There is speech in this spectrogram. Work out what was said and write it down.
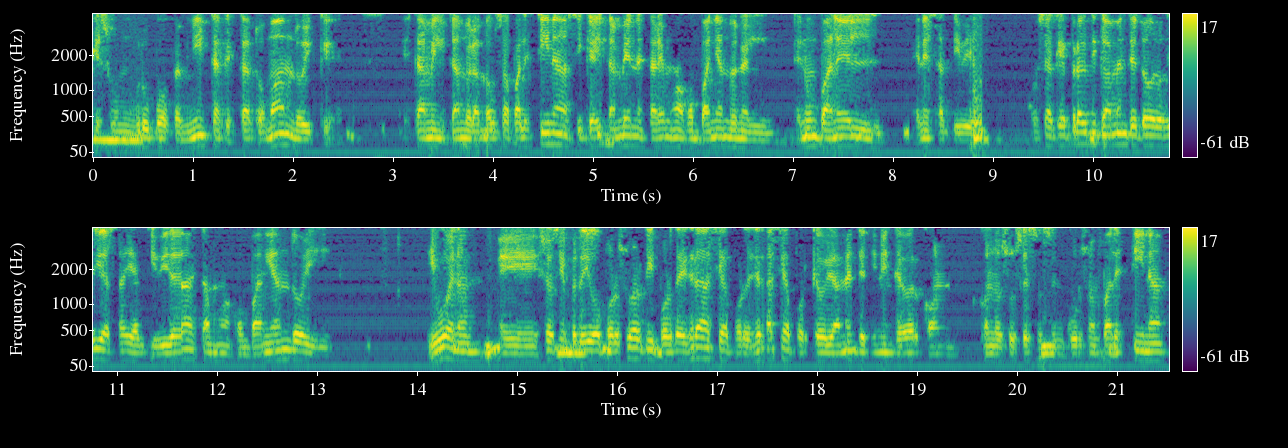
que es un grupo feminista que está tomando y que está militando la causa palestina, así que ahí también estaremos acompañando en, el, en un panel en esa actividad. O sea que prácticamente todos los días hay actividad, estamos acompañando y, y bueno, eh, yo siempre digo por suerte y por desgracia, por desgracia porque obviamente tienen que ver con, con los sucesos en curso en Palestina,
